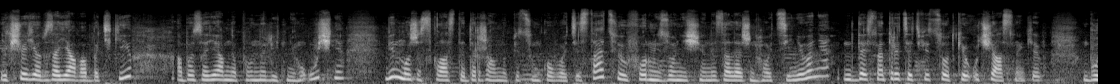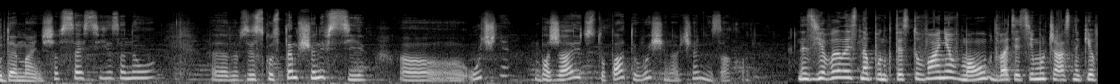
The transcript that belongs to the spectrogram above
Якщо є заява батьків або заява неповнолітнього учня, він може скласти державну підсумкову атестацію у формі зовнішнього незалежного оцінювання. Десь на 30% учасників буде менше в сесії ЗНО, в зв'язку з тим, що не всі е, учні бажають вступати у вищі навчальні заклади. Не з'явились на пункт тестування в МАУП 27 учасників.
